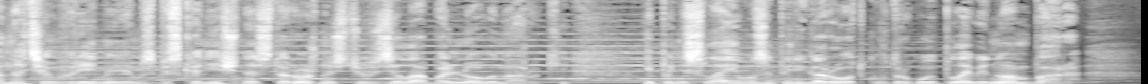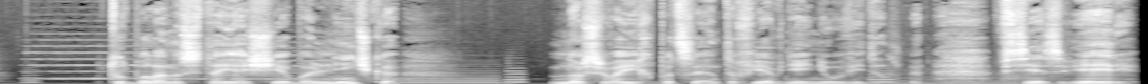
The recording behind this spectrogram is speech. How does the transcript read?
Она тем временем с бесконечной осторожностью взяла больного на руки и понесла его за перегородку в другую половину амбара. Тут была настоящая больничка, но своих пациентов я в ней не увидел. Все звери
